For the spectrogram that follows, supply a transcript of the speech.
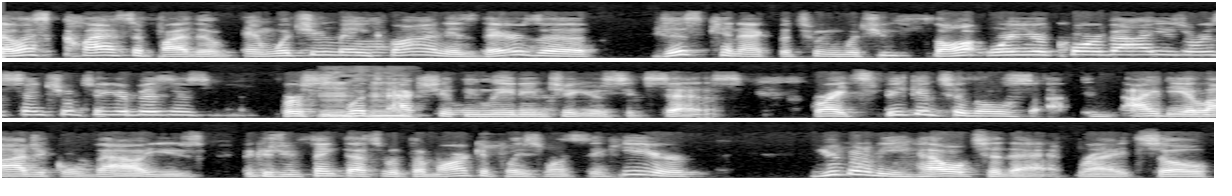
Now let's classify them. And what you may find is there's a disconnect between what you thought were your core values or essential to your business versus mm-hmm. what's actually leading to your success right? Speaking to those ideological values because you think that's what the marketplace wants to hear. You're going to be held to that right? So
